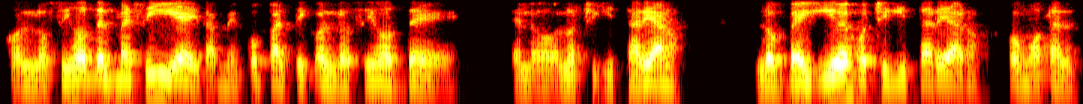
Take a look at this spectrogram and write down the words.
con, los hijos del Mesías y también compartí con los hijos de, los, los, chiquistarianos, los viejos chiquistarianos como tal.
